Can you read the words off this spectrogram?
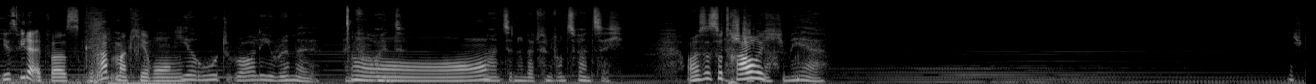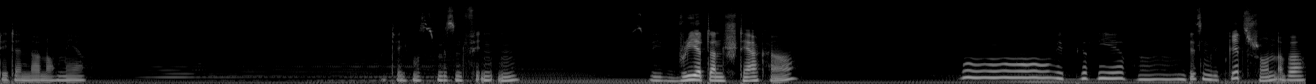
Hier ist wieder etwas. Grabmarkierung. Hier ruht Rawley Rimmel, ein Freund. Oh. 1925. Oh, es ist so da traurig. Steht noch mehr. Was steht denn da noch mehr? Warte, ich muss es ein bisschen finden vibriert dann stärker. Oh, vibriere. Ein bisschen vibriert es schon, aber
